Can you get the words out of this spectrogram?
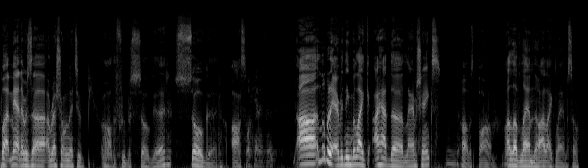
But man, there was a, a restaurant we went to. Oh, the food was so good, so good, awesome. What kind of food? Uh, a little bit of everything, but like I had the lamb shanks. Oh, it was bomb. I love lamb though. I like lamb, so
